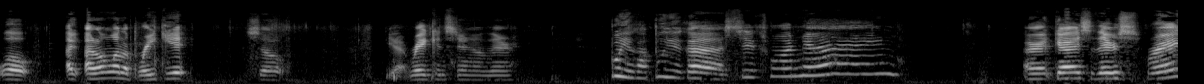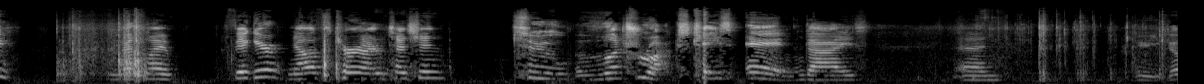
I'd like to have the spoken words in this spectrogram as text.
Well, I, I don't want to break it. So, yeah, Rey can stand on there. Booyaka, booyaka, 619. Alright, guys, so there's Rey. That's my figure. Now let's turn our attention to the trucks. Case N, guys. And here you go.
